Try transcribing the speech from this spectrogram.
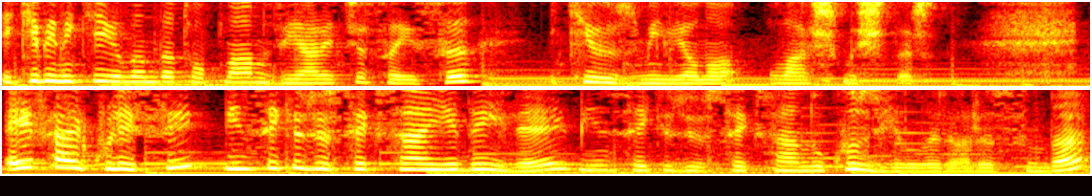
2002 yılında toplam ziyaretçi sayısı 200 milyona ulaşmıştır. Eyfel Kulesi 1887 ile 1889 yılları arasında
